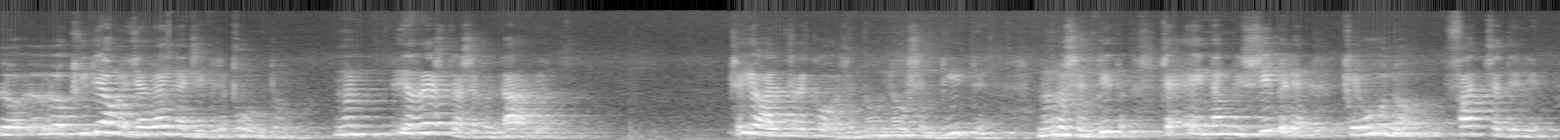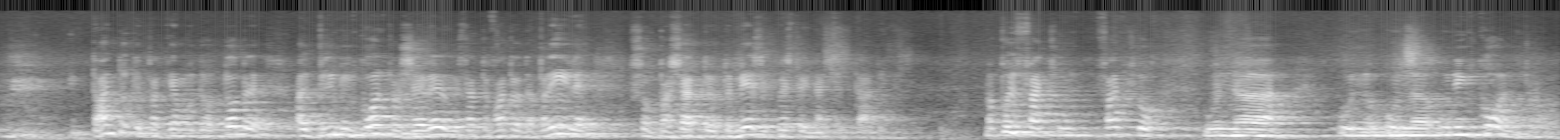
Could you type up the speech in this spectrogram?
lo, lo chiudiamo diciamo è inagibile, punto non, il resto è secondario. Cioè io altre cose non ne ho sentite, non ho sentito, cioè è inammissibile che uno faccia degli... Intanto che partiamo da ottobre al primo incontro, se è vero che è stato fatto ad aprile, sono passati otto mesi, questo è inaccettabile. Ma poi faccio un, faccio un, uh, un, un, un incontro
